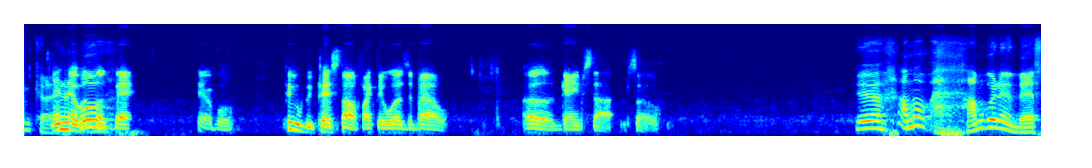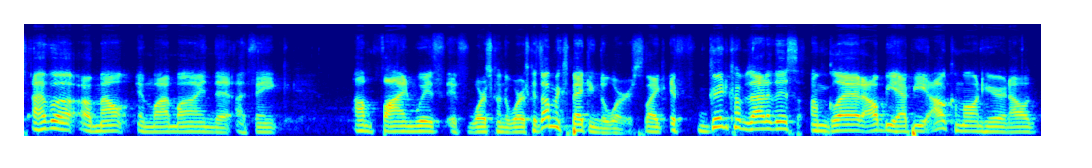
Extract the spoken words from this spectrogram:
okay, and that would well, look bad, terrible. People would be pissed off like there was about uh GameStop. So, yeah, I'm a, I'm going to invest. I have a amount in my mind that I think I'm fine with if worse come to worse because I'm expecting the worst. Like if good comes out of this, I'm glad. I'll be happy. I'll come on here and I'll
